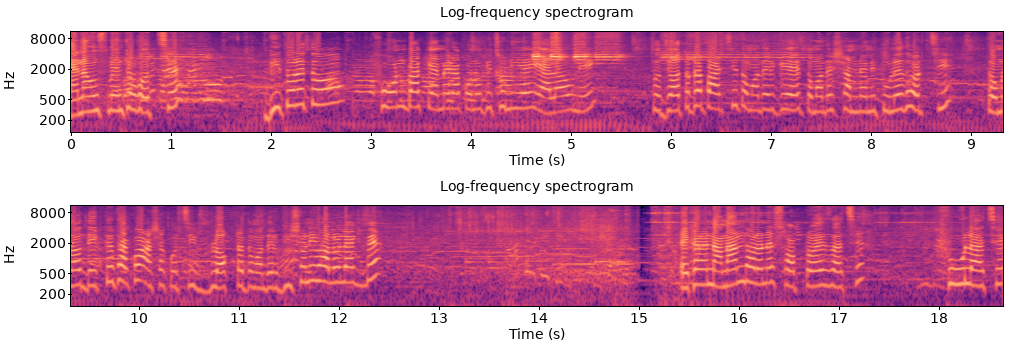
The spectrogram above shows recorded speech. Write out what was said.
অ্যানাউন্সমেন্টও হচ্ছে। ভিতরে তো ফোন বা ক্যামেরা কোনো কিছু নিয়েই অ্যালাউ নেই। তো যতটা পারছি তোমাদেরকে, তোমাদের সামনে আমি তুলে ধরছি। তোমরাও দেখতে থাকো। আশা করছি ব্লগটা তোমাদের ভীষণই ভালো লাগবে। এখানে নানান ধরনের সফট টয়েস আছে। ফুল আছে।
